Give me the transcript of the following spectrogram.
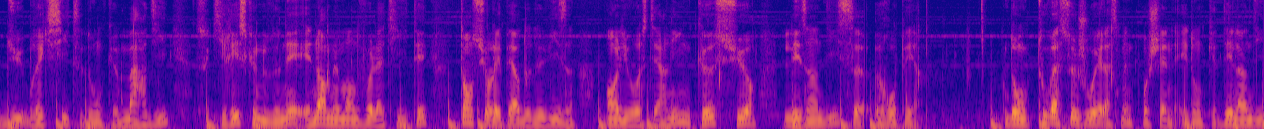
du Brexit donc mardi, ce qui risque de nous donner énormément de volatilité, tant sur les paires de devises en livre sterling que sur les indices européens. Donc tout va se jouer la semaine prochaine et donc dès lundi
